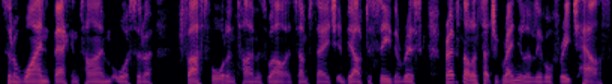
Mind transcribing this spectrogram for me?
sort of wind back in time or sort of fast forward in time as well at some stage and be able to see the risk, perhaps not on such a granular level for each house,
